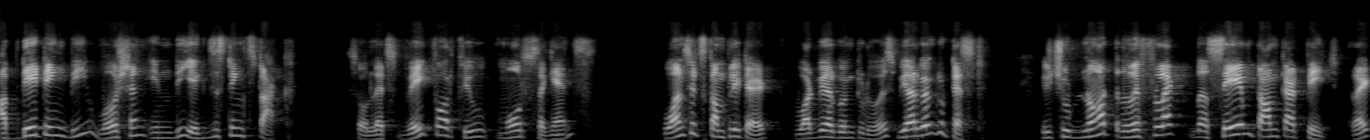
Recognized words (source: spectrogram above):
updating the version in the existing stack. So let's wait for a few more seconds. Once it's completed, what we are going to do is we are going to test. It should not reflect the same Tomcat page, right?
